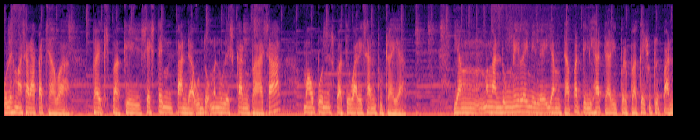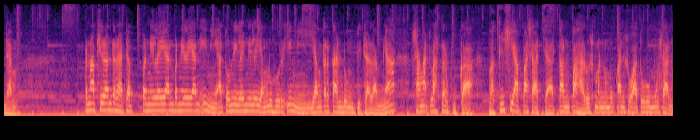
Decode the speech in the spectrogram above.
oleh masyarakat Jawa baik sebagai sistem tanda untuk menuliskan bahasa maupun sebagai warisan budaya yang mengandung nilai-nilai yang dapat dilihat dari berbagai sudut pandang. Penafsiran terhadap penilaian-penilaian ini atau nilai-nilai yang luhur ini yang terkandung di dalamnya sangatlah terbuka bagi siapa saja tanpa harus menemukan suatu rumusan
